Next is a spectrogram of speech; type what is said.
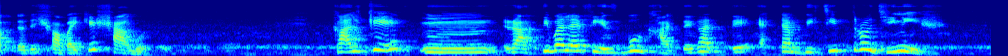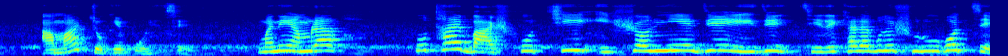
আপনাদের সবাইকে স্বাগত। কালকে রাত্রিবেলায় ফেসবুক ঘাঁটতে ঘাঁটতে একটা বিচিত্র জিনিস আমার চোখে পড়েছে। মানে আমরা কোথায় বাস করছি, ঈশ্বর নিয়ে যে এই যে ছেলে খেলাগুলো শুরু হচ্ছে,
